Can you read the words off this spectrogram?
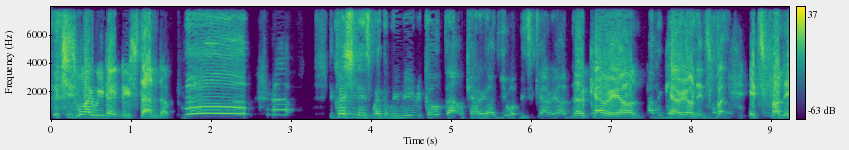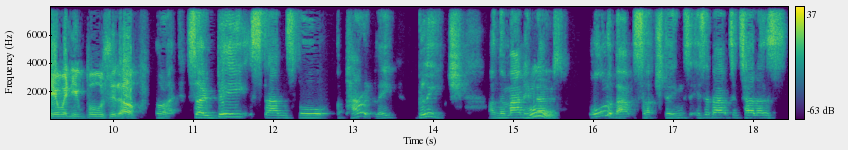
Which is why we don't do stand up. oh crap. The question is whether we re-record that or carry on. You want me to carry on? No, carry on. Carry on. It's fu- it's funnier when you balls it off. All right. So B stands for apparently bleach, and the man who Ooh. knows all about such things is about to tell us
